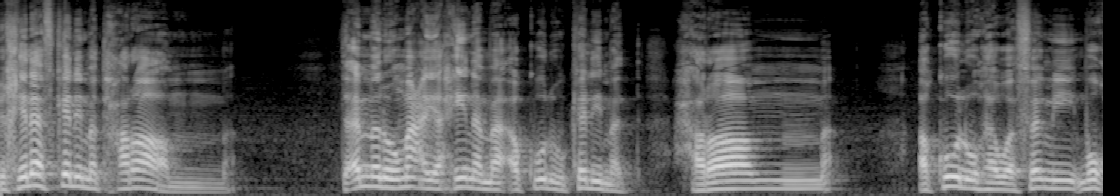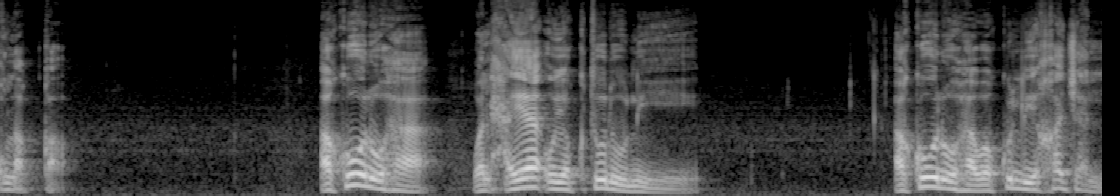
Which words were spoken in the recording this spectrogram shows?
بخلاف كلمة حرام. تأملوا معي حينما أقول كلمة حرام أقولها وفمي مغلق. أقولها والحياء يقتلني. أقولها وكلي خجل.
